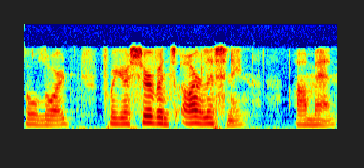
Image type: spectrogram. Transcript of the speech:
O Lord for your servants are listening. Amen.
